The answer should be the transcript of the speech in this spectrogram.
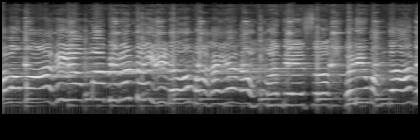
அவன் மாறி அம்மா பிரட்டையிடும் மலைய நம்ம தேசம் ஒளி மங்காத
